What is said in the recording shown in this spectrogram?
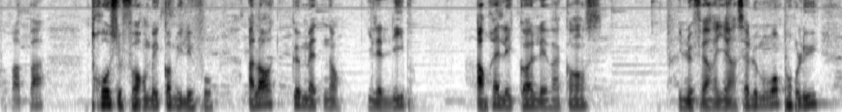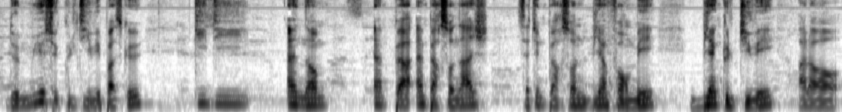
pourra pas trop se former comme il le faut. Alors que maintenant, il est libre. Après l'école, les vacances, il ne fait rien. C'est le moment pour lui de mieux se cultiver parce que qui dit un homme, un, un personnage, c'est une personne bien formée, bien cultivée. Alors,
